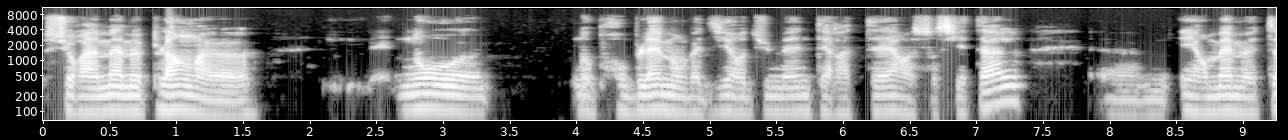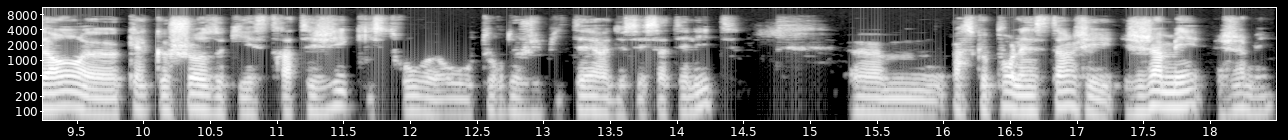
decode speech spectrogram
sur un même plan nos nos problèmes, on va dire, d'humain, terre à terre, sociétal, et en même temps quelque chose qui est stratégique, qui se trouve autour de Jupiter et de ses satellites. Parce que pour l'instant, j'ai jamais, jamais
